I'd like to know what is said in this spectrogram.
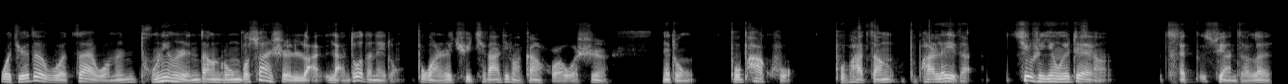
我觉得我在我们同龄人当中不算是懒懒惰的那种，不管是去其他地方干活，我是那种不怕苦、不怕脏、不怕累的。就是因为这样，才选择了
